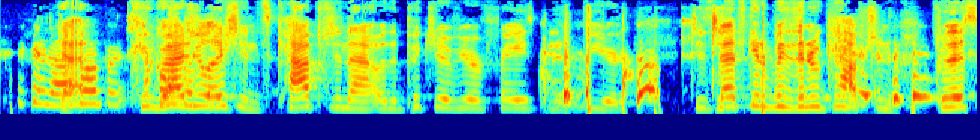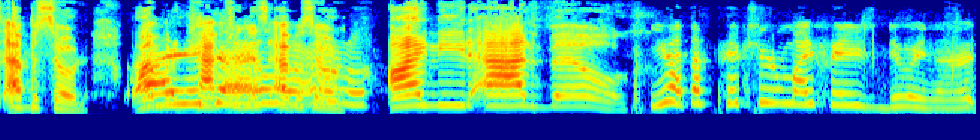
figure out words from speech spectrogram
I That- Congratulations. Caption that with a picture of your face being weird. Just that's gonna be the new caption for this episode. I'm gonna need caption this episode. I need Advil. You had to picture of my face doing that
